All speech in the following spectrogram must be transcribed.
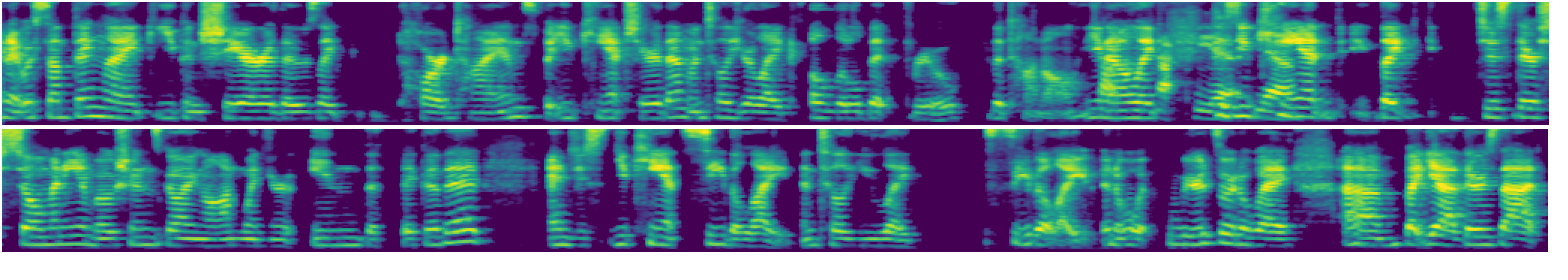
and it was something like you can share those like hard times but you can't share them until you're like a little bit through the tunnel you That's know like because you yeah. can't like just there's so many emotions going on when you're in the thick of it and just you can't see the light until you like see the light in a w- weird sort of way um, but yeah there's that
